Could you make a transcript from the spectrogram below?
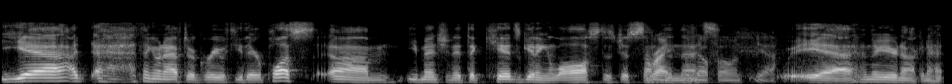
Yeah, I, I think I'm gonna have to agree with you there. Plus, um, you mentioned it. The kids getting lost is just something Right, the no that's phone. Yeah. yeah, and you're not gonna.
